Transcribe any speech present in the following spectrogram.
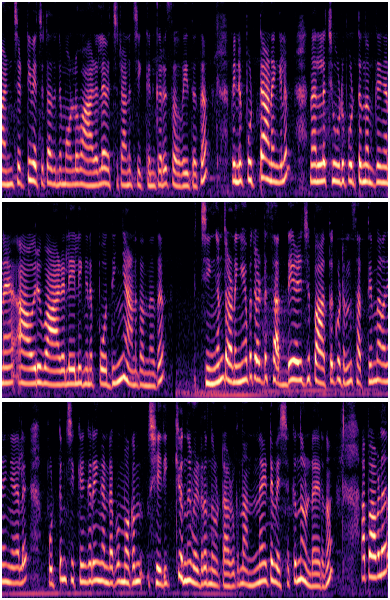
മൺചട്ടി വെച്ചിട്ട് അതിന്റെ മുകളിൽ വാഴയില വെച്ചിട്ടാണ് ചിക്കൻ കറി സെർവ് ചെയ്തത്. പിന്നെ പുട്ടാണെങ്കിലും നല്ല ചൂട് പുട്ട് നമുക്കിങ്ങനെ ആ ഒരു വാഴലയിൽ ഇങ്ങനെ പൊതിഞ്ഞാണ് തന്നത്. ചിങ്ങം തുടങ്ങിയപ്പോൾ തൊട്ട് സദ്യ കഴിച്ച് പാത്ത് കൂട്ടണം സത്യം പറഞ്ഞു കഴിഞ്ഞാൽ പുട്ടും ചിക്കൻ കറിയും കണ്ടപ്പോൾ മുഖം ശരിക്കൊന്ന് വിടർന്നു കേട്ടോ. അവൾക്ക് നന്നായിട്ട് വിശക്കുന്നുണ്ടായിരുന്നു. അപ്പോൾ അവൾ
